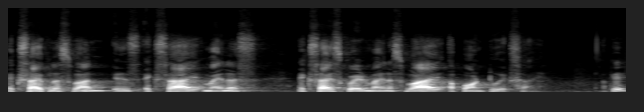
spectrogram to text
xi plus 1 is xi minus xi squared minus y upon 2xi okay.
